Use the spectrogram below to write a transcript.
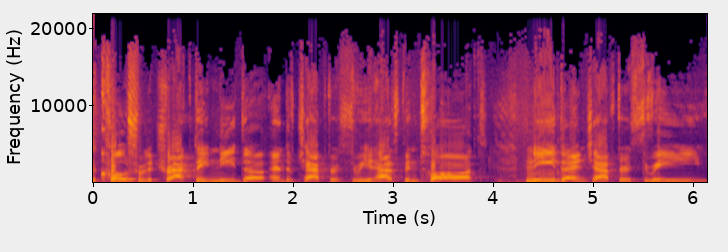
A quote from the tract, they need the end of chapter 3. It has been taught, Nida, in chapter 3,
